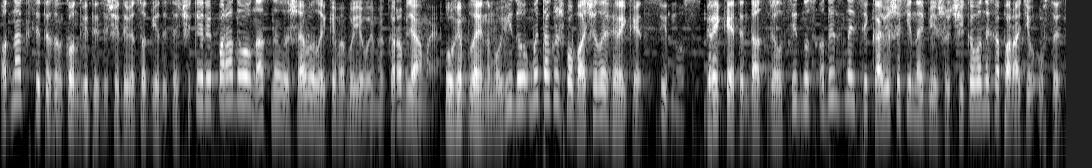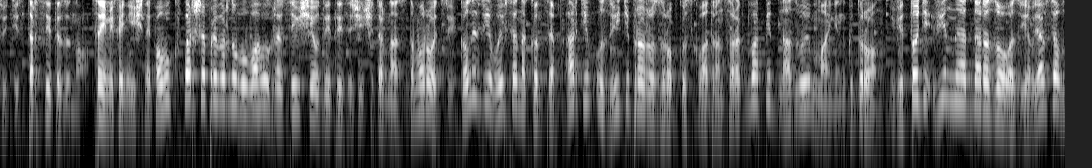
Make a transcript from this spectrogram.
Однак CitizenCon 2954 порадував нас не лише великими бойовими кораблями. У геймплейному відео ми також побачили Greycat Sidnus. Greycat Industrial Sidnus – один з найцікавіших і найбільш очікуваних апаратів у всесвіті Star Citizen. Цей механічний павук вперше привернув увагу гравців ще у 2014 році, коли з'явився на концепт артів у звіті про розробку Squadron 42 під назвою Mining Drone. Відтоді він неодноразово з'являвся в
